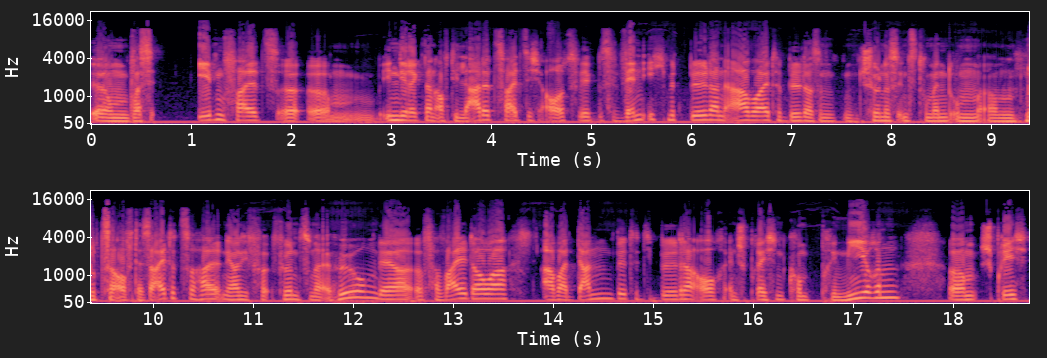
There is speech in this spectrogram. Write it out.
ähm, was ebenfalls äh, ähm, indirekt dann auf die Ladezeit sich auswirkt, ist, wenn ich mit Bildern arbeite. Bilder sind ein schönes Instrument, um ähm, Nutzer auf der Seite zu halten. Ja, die führen zu einer Erhöhung der äh, Verweildauer, aber dann bitte die Bilder auch entsprechend komprimieren, ähm, sprich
